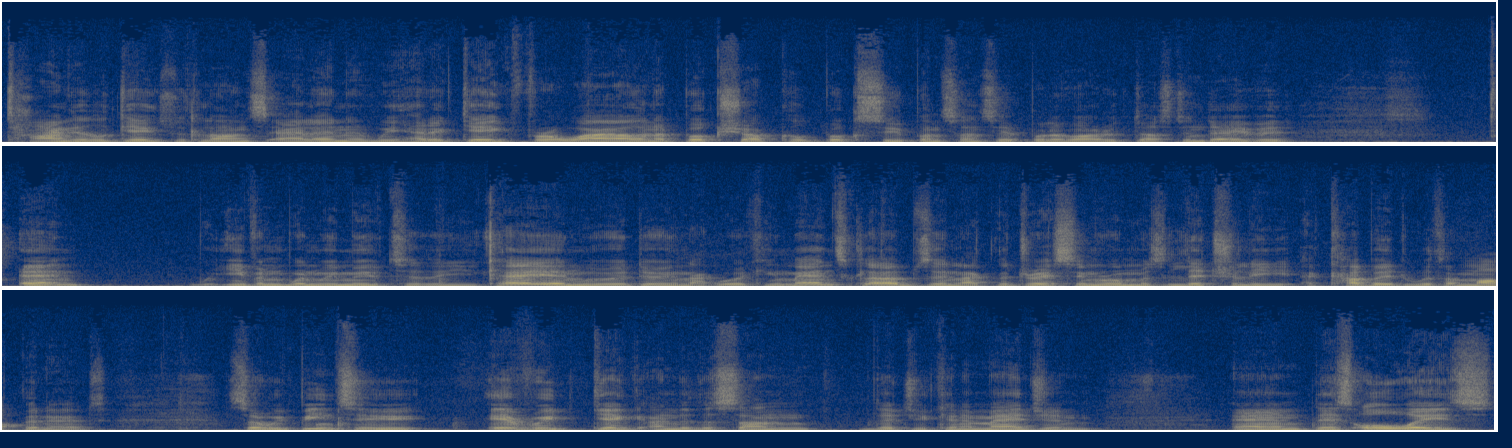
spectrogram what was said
tiny little gigs with Lawrence Allen, and we had a gig for a while in a bookshop called Book Soup on Sunset Boulevard with Dustin David. And even when we moved to the UK and we were doing like working men's clubs and like the dressing room was literally a cupboard with a mop in it. So we've been to every gig under the sun that you can imagine, and there's always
